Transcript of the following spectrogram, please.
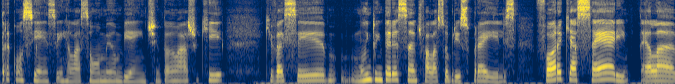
outra consciência em relação ao meio ambiente. Então eu acho que que vai ser muito interessante falar sobre isso para eles. Fora que a série, ela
